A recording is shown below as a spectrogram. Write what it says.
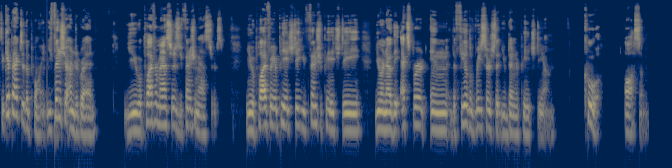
to get back to the point, you finish your undergrad, you apply for masters, you finish your masters. You apply for your PhD, you finish your PhD, you are now the expert in the field of research that you've done your PhD on. Cool. Awesome.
